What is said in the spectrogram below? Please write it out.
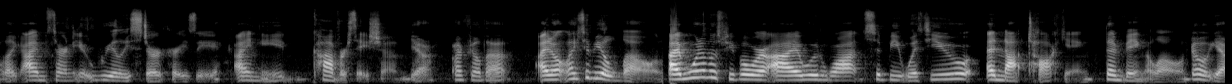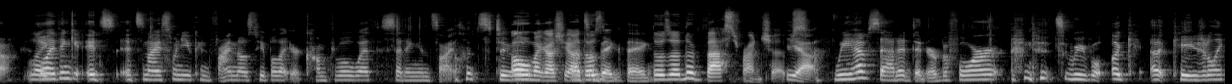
like I'm starting to get really stir crazy. I need conversation. Yeah, I feel that. I don't like to be alone. I'm one of those people where I would want to be with you and not talking than being alone. Oh yeah. Like- well, I think it's it's nice when you can find those people that you're comfortable with sitting in silence too. Oh my gosh, yeah, that's those a big thing. Those are the best friendships. Yeah, we have sat at dinner before, and it's we will occasionally.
